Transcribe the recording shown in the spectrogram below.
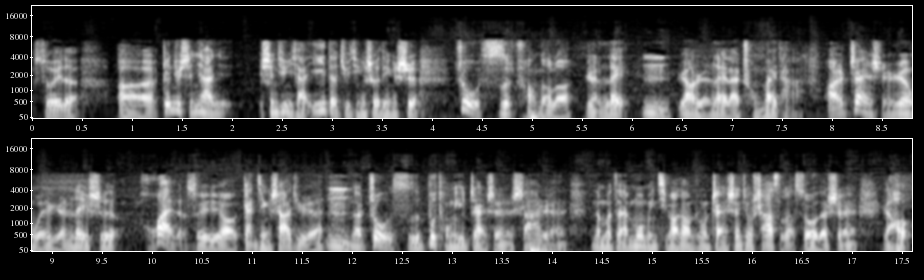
所谓的。呃，根据神奇侠神奇女侠一的剧情设定是，宙斯创造了人类，嗯，让人类来崇拜他，而战神认为人类是坏的，所以要赶尽杀绝，嗯，那宙斯不同意战神杀人，那么在莫名其妙当中，战神就杀死了所有的神，然后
